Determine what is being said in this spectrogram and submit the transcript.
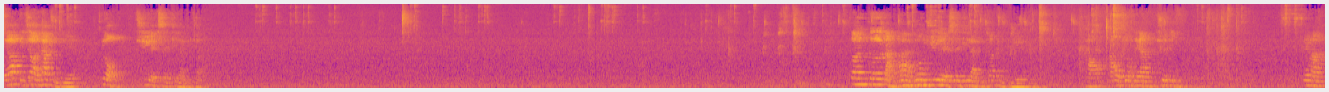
我要比较一下主角，用 GSAT 来比较。分割档案用 GSAT 来比较组别，好，然后我就这样确定，可以吗？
